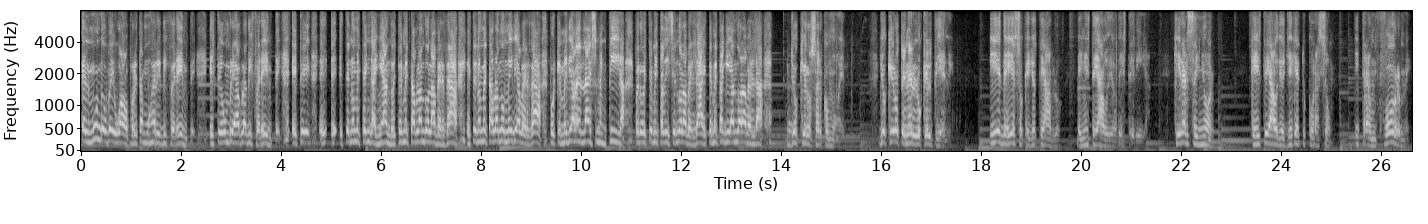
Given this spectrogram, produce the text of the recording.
El mundo ve, wow, pero esta mujer es diferente. Este hombre habla diferente. Este, eh, este no me está engañando. Este me está hablando la verdad. Este no me está hablando media verdad. Porque media verdad es mentira. Pero este me está diciendo la verdad. Este me está guiando a la verdad. Yo quiero ser como él. Yo quiero tener lo que él tiene. Y es de eso que yo te hablo en este audio de este día. Quiera el Señor que este audio llegue a tu corazón y transforme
